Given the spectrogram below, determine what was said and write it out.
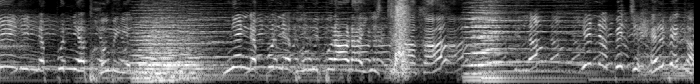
ಈ ನಿನ್ನ ಪುಣ್ಯ ಭೂಮಿಯಲ್ಲಿ ನಿನ್ನ ಪುಣ್ಯ ಭೂಮಿ ಪುರಾಣ ಇಷ್ಟು ಸಾಕ ಇನ್ನು ಬಿಚ್ಚಿ ಹೇಳ್ಬೇಕಾ?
